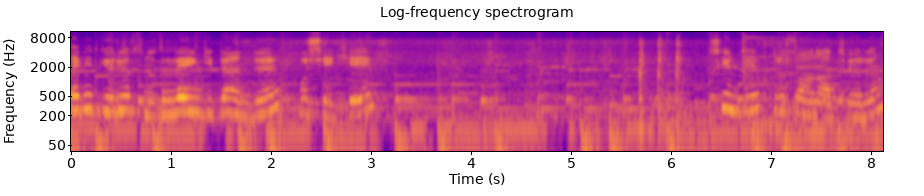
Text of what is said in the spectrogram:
Evet görüyorsunuz rengi döndü bu şekil. Şimdi kuru soğanı atıyorum.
